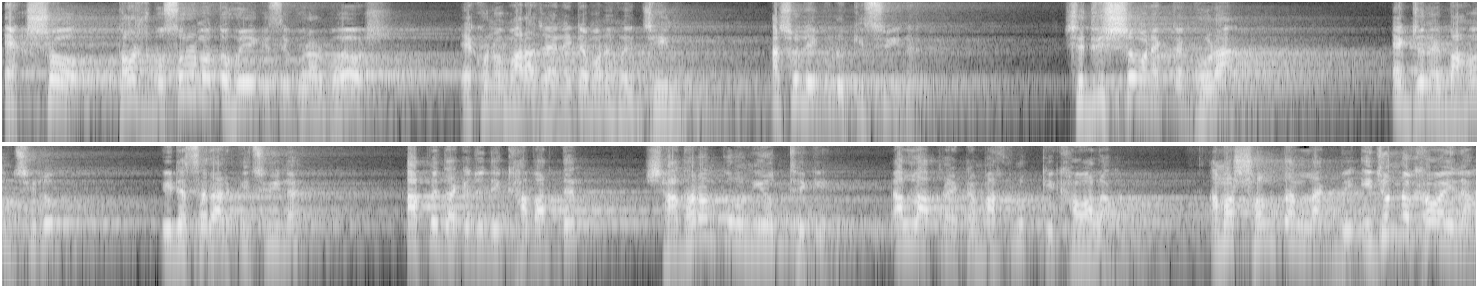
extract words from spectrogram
একশো দশ বছরের মতো হয়ে গেছে ঘোড়ার বয়স। এখনও মারা যায় না, এটা মনে হয় জিন। আসলে এগুলো কিছুই না। সে দৃশ্যমান একটা ঘোড়া, একজনের বাহন ছিল। এটা ছাড়া আর কিছুই না। আপনি তাকে যদি খাবার দেন, সাধারণ কোনো নিয়ত থেকে আল্লাহ আপনার একটা মাখলুককে খাওয়ালাম। আমার সন্তান লাগবে এই জন্য খাওয়াইলাম।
